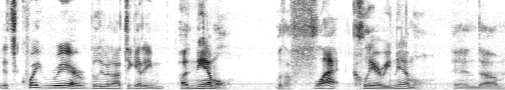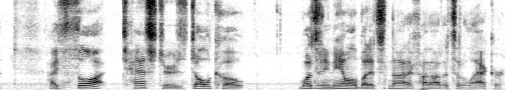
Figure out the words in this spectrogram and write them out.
It's quite rare, believe it or not, to get enamel with a flat, clear enamel. And um, I thought Testors dull coat wasn't enamel, but it's not. I found out it's a lacquer.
